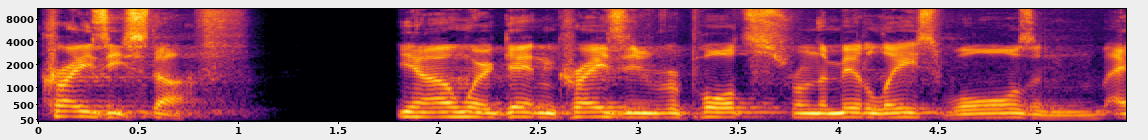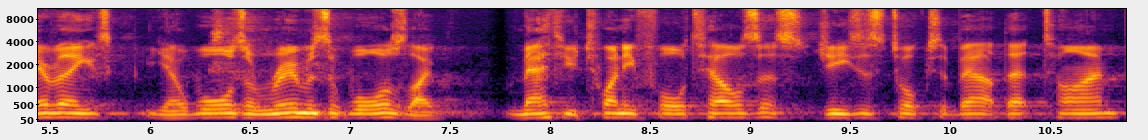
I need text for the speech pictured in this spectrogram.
Crazy stuff. You know, we're getting crazy reports from the Middle East, wars and everything, you know, wars and rumors of wars, like Matthew 24 tells us. Jesus talks about that time,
